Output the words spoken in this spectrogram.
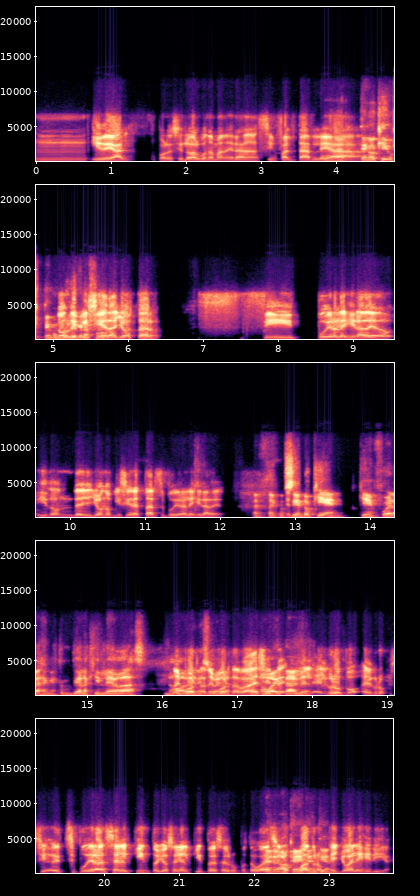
mm, ideal, por decirlo de alguna manera, sin faltarle A a, tengo aquí tengo un dónde bolígrafo. quisiera yo estar si pudiera elegir a dedo y dónde yo no quisiera estar si pudiera elegir a dedo. Perfecto. Siendo quién, quién fueras en este mundial, a quién le vas. No, No, va a importa, no importa. Voy a no va a decirte Italia. el, el grupo, el grupo, si, eh, si pudiera ser el quinto, yo sería el quinto de ese grupo. Te voy a Pero, decir ok, los cuatro que yo elegiría.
